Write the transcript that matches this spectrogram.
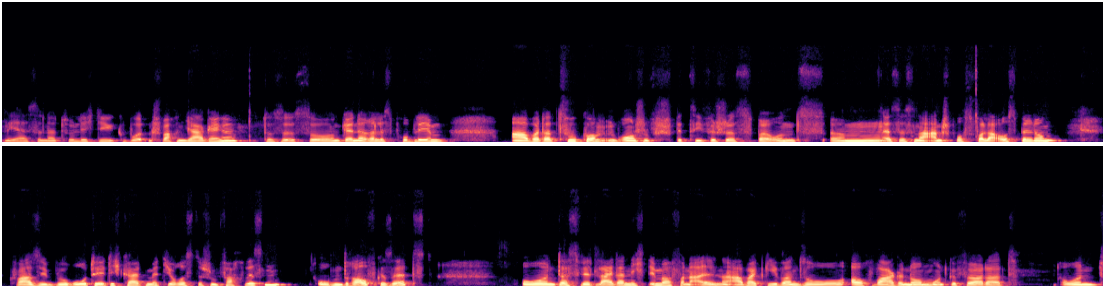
Ja, es sind natürlich die geburtenschwachen Jahrgänge. Das ist so ein generelles Problem. Aber dazu kommt ein branchenspezifisches bei uns. Ähm, es ist eine anspruchsvolle Ausbildung, quasi Bürotätigkeit mit juristischem Fachwissen obendrauf gesetzt. Und das wird leider nicht immer von allen Arbeitgebern so auch wahrgenommen und gefördert. Und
